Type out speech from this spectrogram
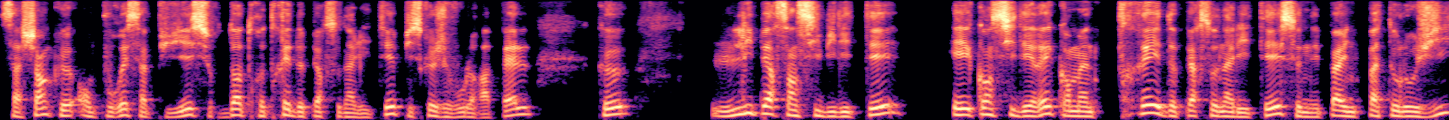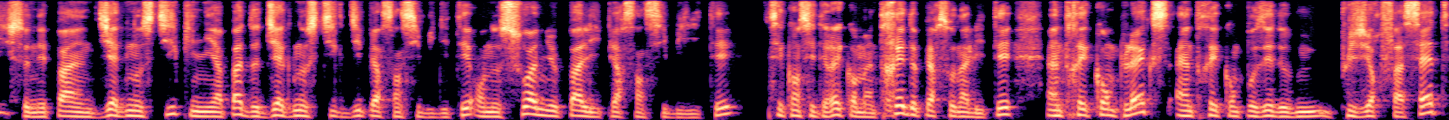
sachant qu'on pourrait s'appuyer sur d'autres traits de personnalité, puisque je vous le rappelle que l'hypersensibilité est considérée comme un trait de personnalité, ce n'est pas une pathologie, ce n'est pas un diagnostic, il n'y a pas de diagnostic d'hypersensibilité, on ne soigne pas l'hypersensibilité, c'est considéré comme un trait de personnalité, un trait complexe, un trait composé de plusieurs facettes,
